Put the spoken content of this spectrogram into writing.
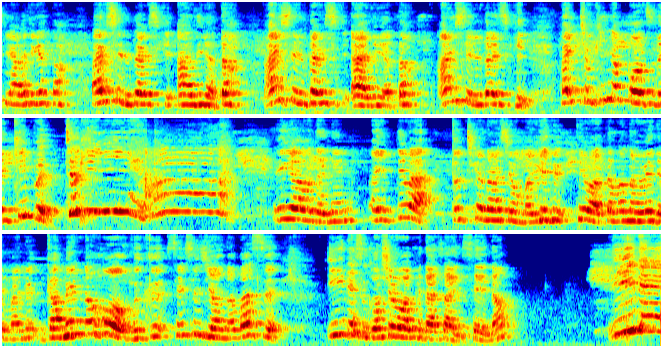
きありがとう。愛してる大好きありがとう。愛してる大好きありがとう。愛してる大好き。はいチョキのポーズでキープ。チョキーあー。笑顔でね。はいではどっちかの足を曲げる。手を頭の上で丸。画面の方を向く。背筋を伸ばす。いいです。ご唱和ください。せーの。いいです。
